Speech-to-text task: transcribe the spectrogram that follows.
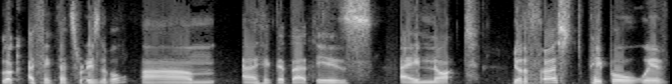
Look, I think that's reasonable. Um, and I think that that is a not. You're the first people we've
